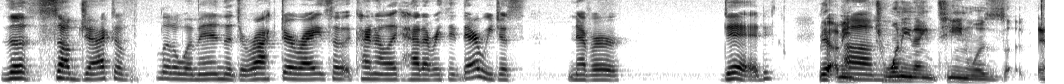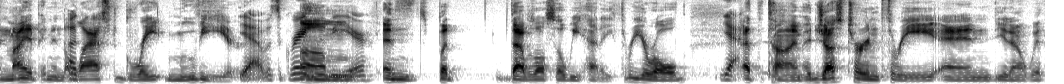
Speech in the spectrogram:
the subject of Little Women, the director, right? So it kind of like had everything there. We just never did. yeah, I mean, um, 2019 was, in my opinion, the a- last great movie year. Yeah, it was a great Um, movie year. And but that was also we had a three year old Yeah. at the time had just turned three, and you know with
